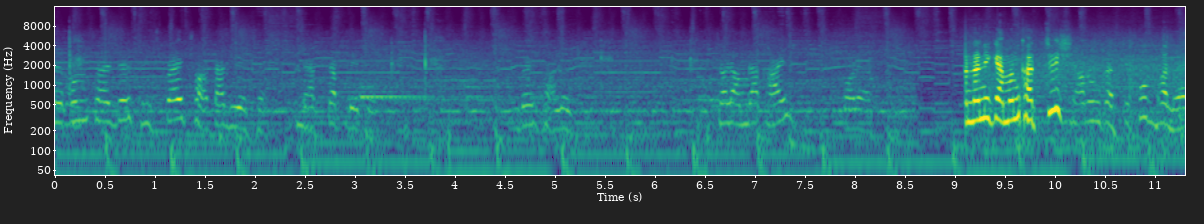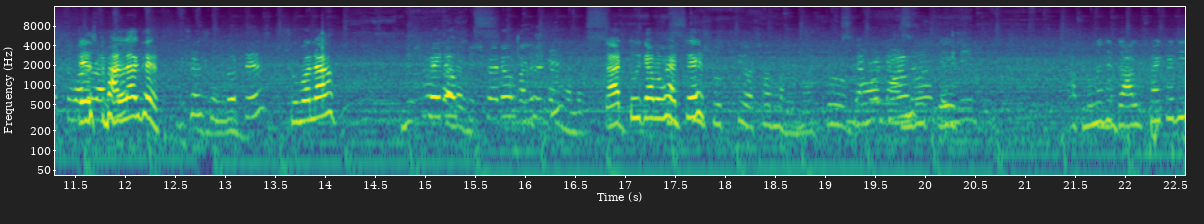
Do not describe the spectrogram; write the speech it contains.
এরকম সাইজের ফ্রাই ছটা দিয়েছে একটা প্লেটে বেশ ভালো চলো আমরা খাই পরে নানি কেমন খাচ্ছিস? দারুণ খাচ্ছি খুব ভালো। একটা টেস্ট ভালো লাগছে ভীষণ সুন্দর টেস্ট সুমনা আর তুই কেমন খাচ্ছিস? সত্যি অসাধারণ। এত ডাল ফ্রাইটারই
